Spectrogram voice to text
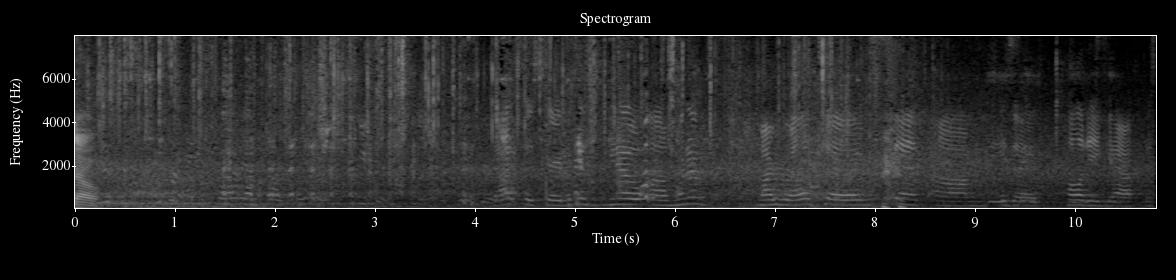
No. That's so scary because you know um, one of my relatives sent holiday gap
